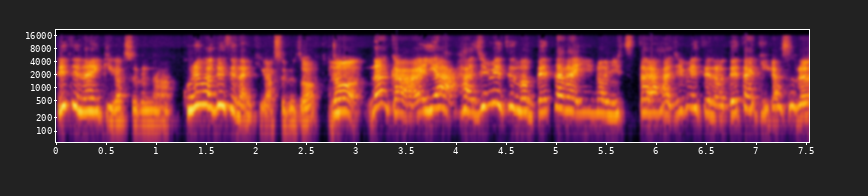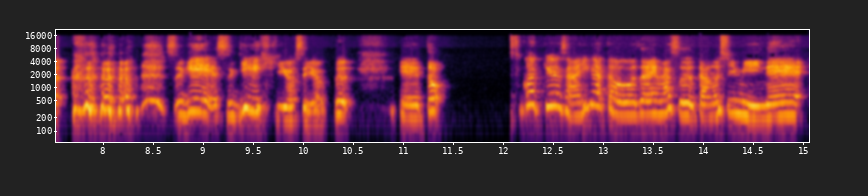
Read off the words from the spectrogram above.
出てない気がするな。これは出てない気がするぞ。の、なんか、いや、初めての出たらいいのにっつったら初めての出た気がする。すげえ、すげえ引き寄せよく。えっ、ー、と、スコキューさん、ありがとうございます。楽しみね。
